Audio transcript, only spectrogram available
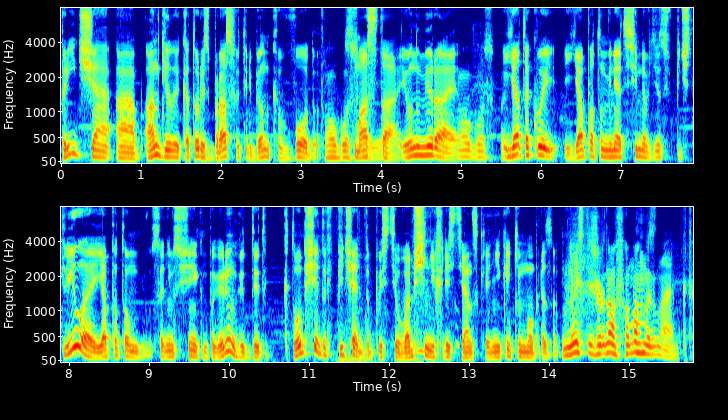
притча об ангеле, который сбрасывает ребенка в воду О, с моста, и он умирает. О, Господи. И я такой, я потом, меня это сильно в детстве впечатлило, я потом с одним священником поговорил, он говорит, да это кто вообще это в печать допустил? Вообще не христианское, никаким образом. Ну, если журнал Фома, мы знаем кто.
